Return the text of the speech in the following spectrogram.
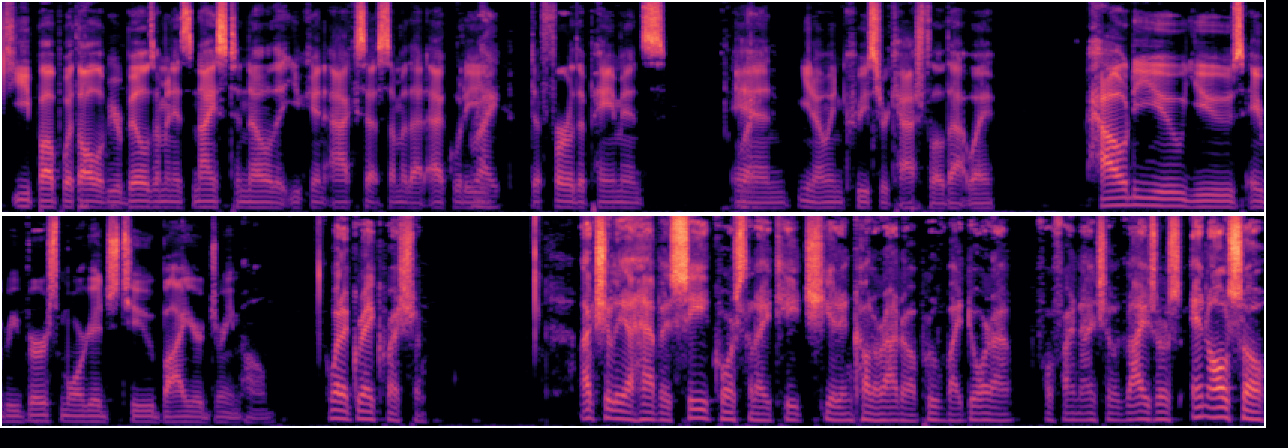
keep up with all of your bills i mean it's nice to know that you can access some of that equity Right. defer the payments Right. and you know increase your cash flow that way how do you use a reverse mortgage to buy your dream home What a great question. Actually, I have a C course that I teach here in Colorado, approved by DORA for financial advisors and also,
